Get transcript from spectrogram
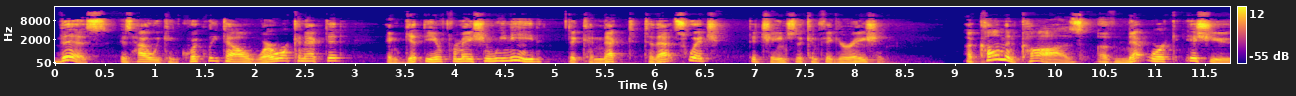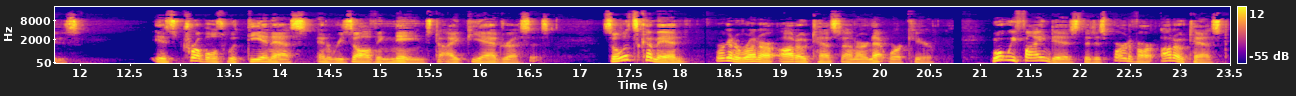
This is how we can quickly tell where we're connected and get the information we need to connect to that switch to change the configuration. A common cause of network issues is troubles with DNS and resolving names to IP addresses. So let's come in. We're going to run our auto test on our network here. What we find is that as part of our auto test,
